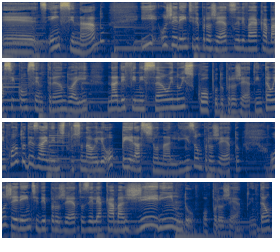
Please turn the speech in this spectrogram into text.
é, ensinado e o gerente de projetos ele vai acabar se concentrando aí na definição e no escopo do projeto. Então, enquanto o designer instrucional ele operacionaliza um projeto, o gerente de projetos ele acaba gerindo o projeto. Então,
